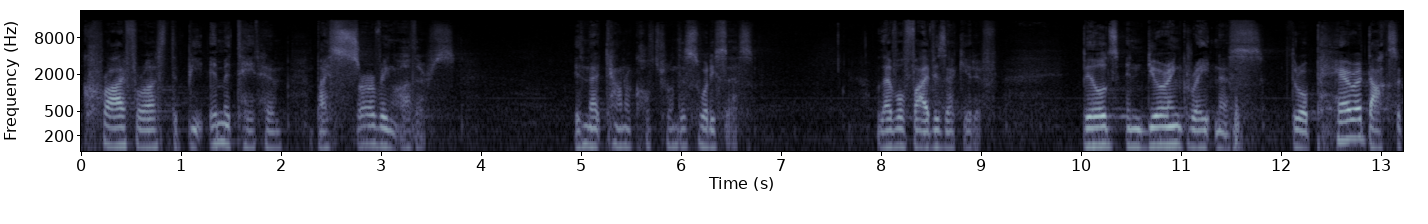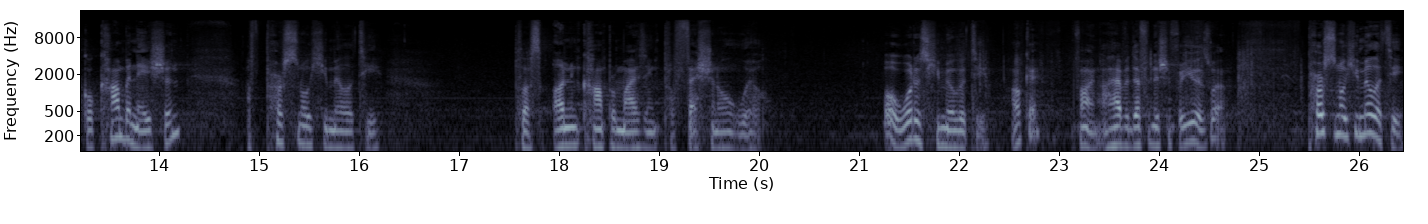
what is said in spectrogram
cry for us to be imitate him by serving others? Isn't that countercultural? And this is what he says. Level five executive builds enduring greatness through a paradoxical combination of personal humility plus uncompromising professional will. Oh, what is humility? Okay, fine. I have a definition for you as well. Personal humility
